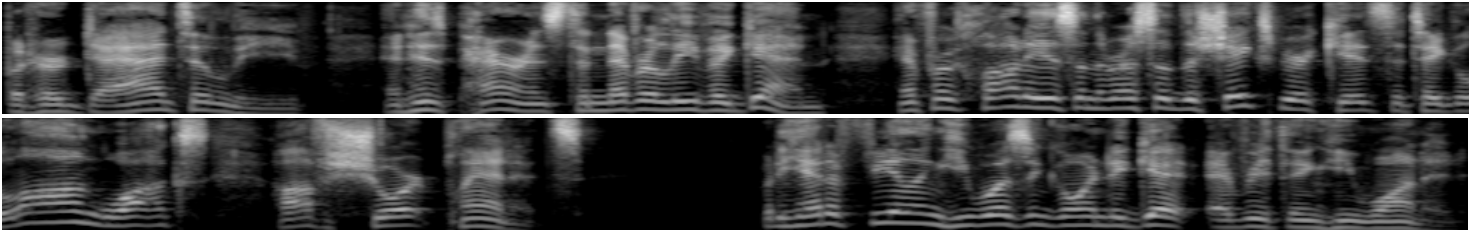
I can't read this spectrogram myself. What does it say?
but her dad to leave, and his parents to never leave again, and for Claudius and the rest of the Shakespeare kids to take long walks off short planets. But he had a feeling he wasn't going to get everything he wanted.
